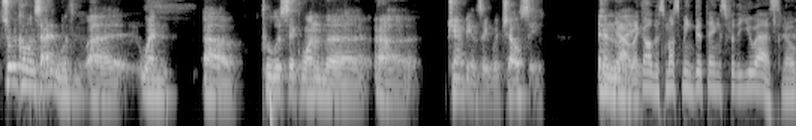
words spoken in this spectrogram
sort of coincided with uh when uh Pulisic won the uh Champions League with Chelsea. And Yeah, like, like, oh, this must mean good things for the U.S. No,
